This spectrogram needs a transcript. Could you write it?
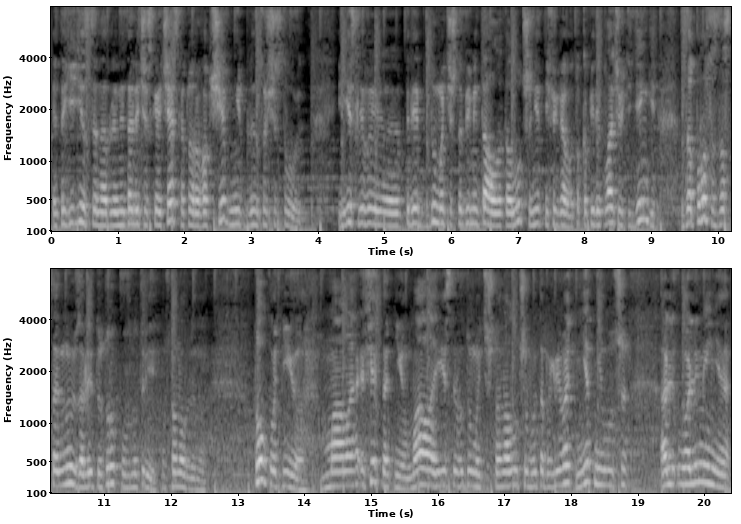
Это единственная, блин, металлическая часть, которая вообще в них, блин, существует. И если вы э, думаете, что биметалл это лучше, нет, нифига, вы только переплачиваете деньги за просто за стальную залитую трубку внутри, установленную. Толку от нее мало, эффекта от нее мало. Если вы думаете, что она лучше будет обогревать, нет, не лучше. У алюминия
